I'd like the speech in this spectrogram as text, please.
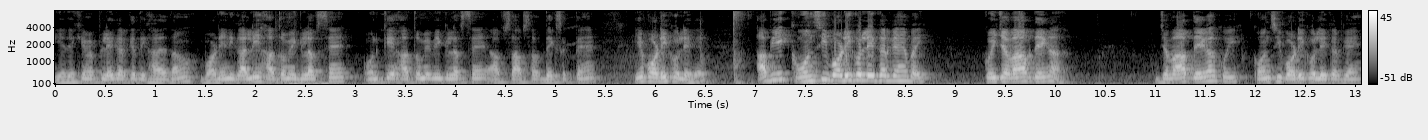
ये देखिए मैं प्ले करके दिखा देता हूँ। बॉडी निकाली, हाथों में ग्लव्स हैं, उनके हाथों में भी ग्लव्स हैं, आप साफ़ साफ़ देख सकते हैं। ये बॉडी को ले गए। अब ये कौन सी बॉडी को लेकर गए हैं भाई? कोई जवाब देगा? जवाब देगा कोई, कौन सी बॉडी को लेकर गए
